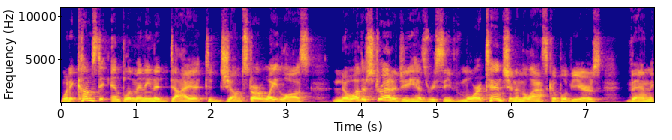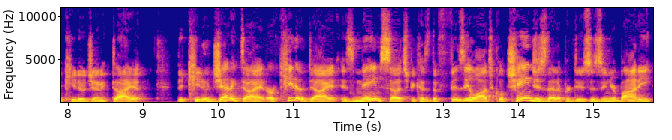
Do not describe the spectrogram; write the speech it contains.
When it comes to implementing a diet to jumpstart weight loss, no other strategy has received more attention in the last couple of years than the ketogenic diet. The ketogenic diet or keto diet is named such because the physiological changes that it produces in your body,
